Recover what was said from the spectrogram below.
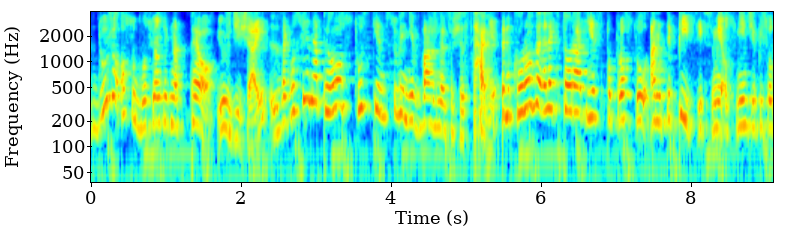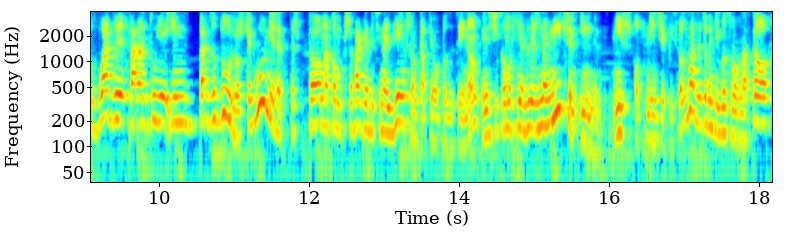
dużo osób głosujących na PO już dzisiaj zagłosuje na PO z Tuskiem w sumie nieważne co się stanie. Ten korowy elektorat jest po prostu antypis i w sumie odsunięcie PiSu od władzy gwarantuje im bardzo dużo, szczególnie, że też PO ma tą przewagę bycia największą partią opozycyjną, więc jeśli komuś nie zależy na niczym innym niż odsunięcie PiSu od władzy, to będzie głosował na PO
